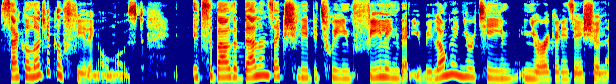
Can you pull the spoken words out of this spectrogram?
psychological feeling almost. It's about a balance actually between feeling that you belong in your team, in your organization,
